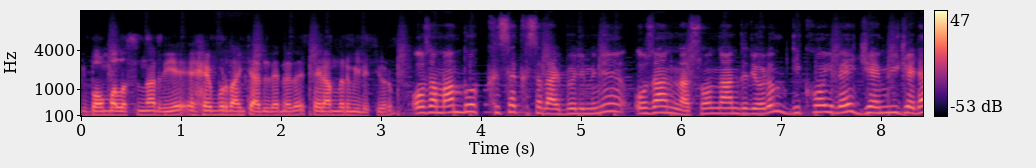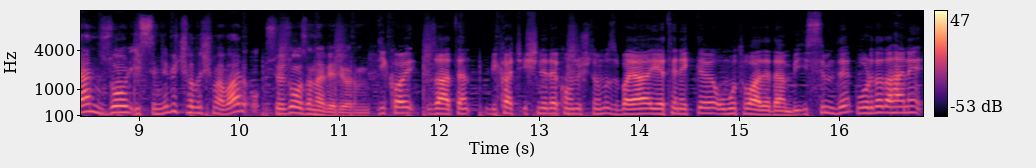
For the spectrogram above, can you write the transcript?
bir bombalasınlar diye buradan kendilerine de selamlarımı iletiyorum. O zaman bu kısa kısalar bölümünü Ozan'la sonlandırıyorum. Dikoy ve Cem Yüce'den Zor isimli bir çalışma var. Sözü Ozan'a veriyorum. Dikoy zaten birkaç işini de konuştuğumuz bayağı yetenekli ve umut vadeden bir isimdi. Burada da hani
